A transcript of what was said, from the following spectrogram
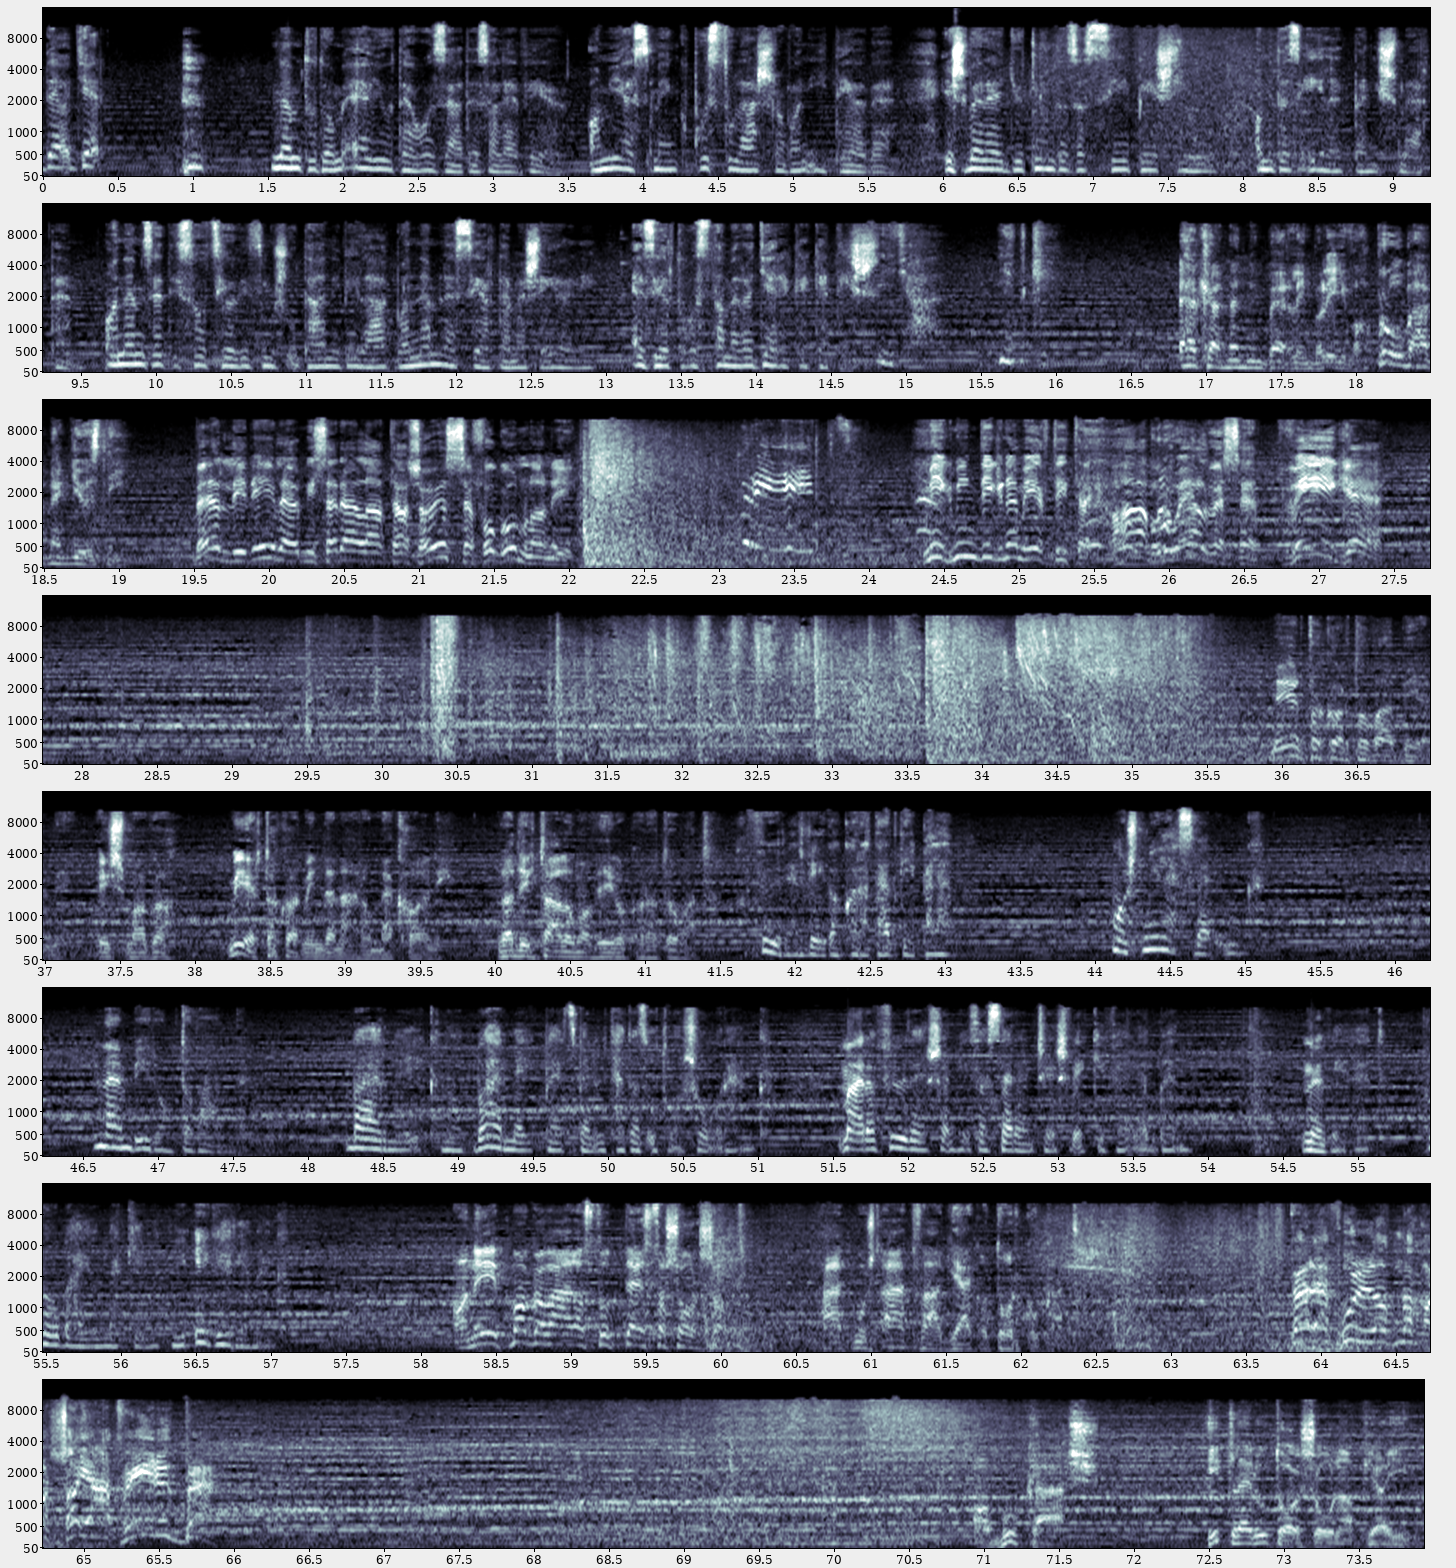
De a gyere... Nem tudom, eljut-e hozzád ez a levél. A mi eszménk pusztulásra van ítélve, és vele együtt mindaz a szép és jó, amit az életben ismertem. A nemzeti szocializmus utáni világban nem lesz érdemes élni, ezért hoztam el a gyerekeket is. Így áll. Nyit ki. El kell mennünk Berlinből, Éva. Próbáld meggyőzni. Berlin élelmiszerellátása össze fog omlani. Fritz! Még mindig nem értitek, a háború elveszett. Vége! Miért akar tovább élni? És maga? Miért akar mindenáron meghalni? Radiktálom a végakaratomat. A Führer végakaratát gépelem. Most mi lesz velünk? Nem bírom tovább. Bármelyik nap, bármelyik percben üthet az utolsó óránk. Már a Führer sem hisz a szerencsés végkifejletben. Növéred, próbáljon meg kiütni, ígérje meg. A nép maga választotta ezt a sorsot. Hát most átvágják a torkokat. Belefulladnak a saját vérükbe! A bukás. Hitler utolsó napjai.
